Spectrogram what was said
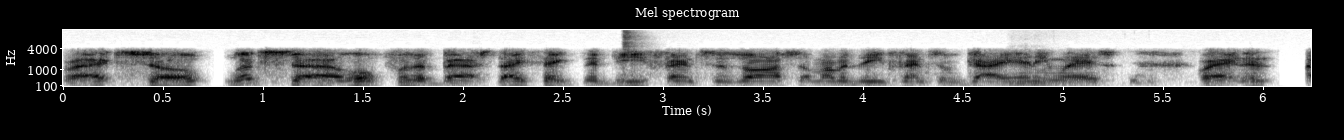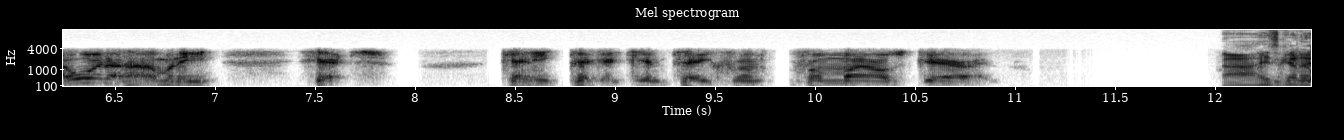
right? So let's uh, hope for the best. I think the defense is awesome. I'm a defensive guy, anyways, right? And I wonder how many hits Kenny Pickett can take from from Myles Garrett. Uh, he's gonna.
